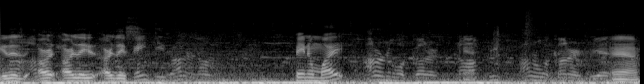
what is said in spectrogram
either uh, are are they are they paint these? I don't know. Paint them white? I don't know what color. No, yeah. I don't know what color yet. Yeah.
